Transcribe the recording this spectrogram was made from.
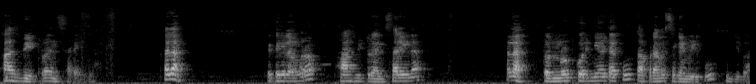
ফার্স্ট বিটর আনসার হয়ে গেল ହେଲା? କେତେ ହେଲା ଆମର? ଫାର୍ଷ୍ଟ ଭିଟର ଆନ୍ସର ହେଇଗଲା। ହେଲା ତ ନୋଟ୍ କରିନିଅ ଏଟାକୁ ତାପରେ ଆମେ ସେକେଣ୍ଡ ଭିଡ଼ିଓକୁ ଯିବା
